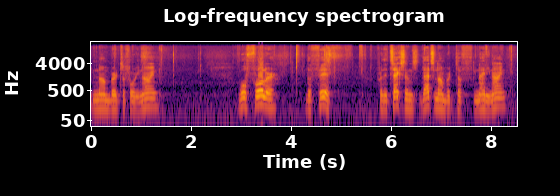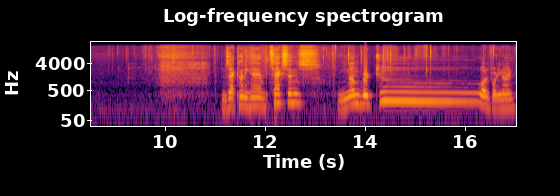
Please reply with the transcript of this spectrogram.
Number to 49. Will Fuller, the fifth, for the Texans. That's numbered to 99. Zach Cunningham, Texans. Number two, 149.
